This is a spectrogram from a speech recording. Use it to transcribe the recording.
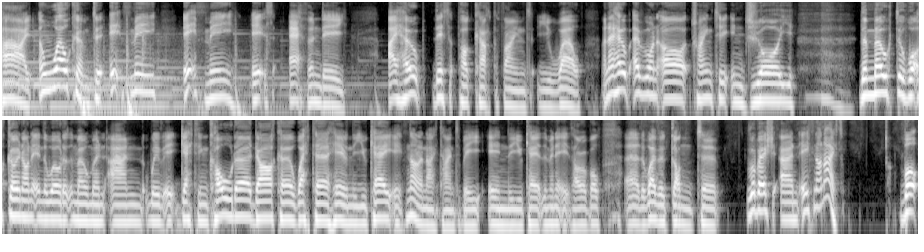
Hi, and welcome to It's Me, It's Me, It's F and D. I hope this podcast finds you well, and I hope everyone are trying to enjoy the most of what's going on in the world at the moment, and with it getting colder, darker, wetter here in the UK, it's not a nice time to be in the UK at the minute. It's horrible. Uh, the weather's gone to rubbish, and it's not nice. But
